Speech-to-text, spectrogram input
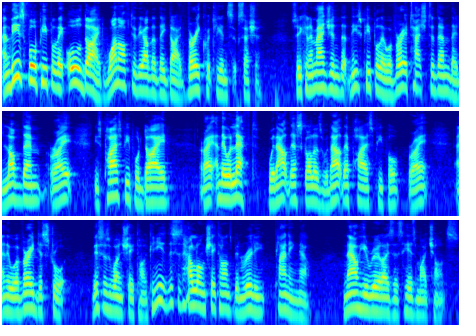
And these four people, they all died. One after the other, they died very quickly in succession. So you can imagine that these people, they were very attached to them, they loved them, right? These pious people died, right? And they were left without their scholars, without their pious people, right? And they were very distraught. This is when shaitan, can you, this is how long shaitan's been really planning now. Now he realizes, here's my chance.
